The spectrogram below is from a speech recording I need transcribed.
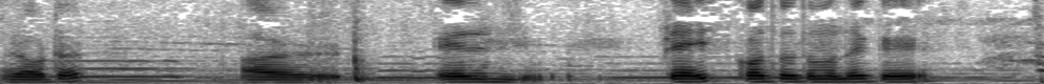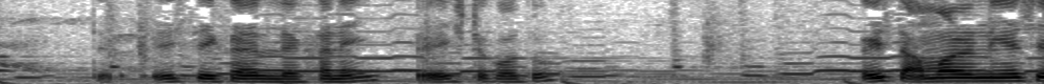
রাউটার আর এর প্রাইস কত তোমাদেরকে? এখানে লেখা নেই প্রাইসটা কত? এই আমার নিয়েছে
